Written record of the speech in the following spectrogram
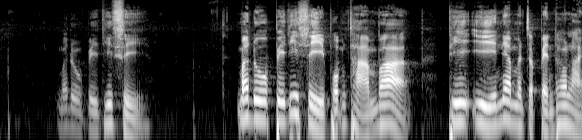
4 มาดูปีที่ 4 มาดูปีที่ 4 ผมถามว่า PE เนี่ยมันจะเป็นเท่าไหร่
